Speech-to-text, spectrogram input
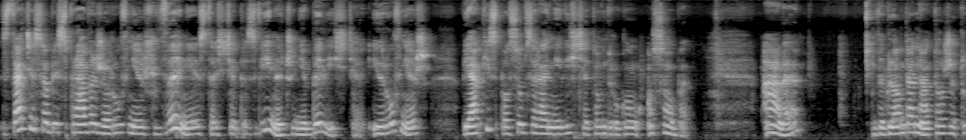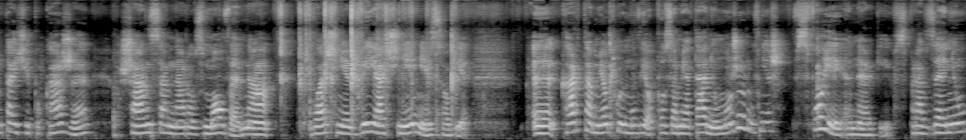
zdacie sobie sprawę, że również Wy nie jesteście bez winy, czy nie byliście, i również w jaki sposób zraniliście tą drugą osobę ale wygląda na to, że tutaj się pokaże szansa na rozmowę, na właśnie wyjaśnienie sobie. E, karta miotły mówi o pozamiataniu, może również w swojej energii, w sprawdzeniu,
